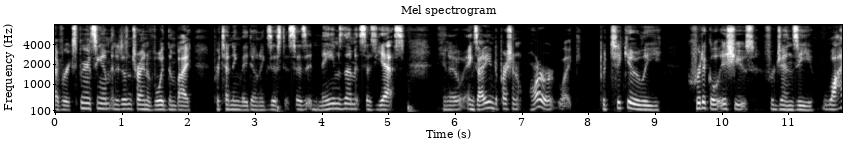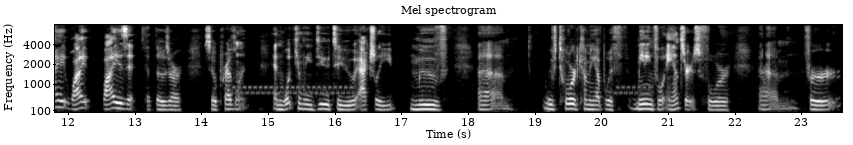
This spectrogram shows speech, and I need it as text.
ever experiencing them, and it doesn't try and avoid them by pretending they don't exist. It says it names them. It says yes. You know, anxiety and depression are like particularly critical issues for Gen Z. Why why why is it that those are so prevalent? And what can we do to actually move um, move toward coming up with meaningful answers for um, for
